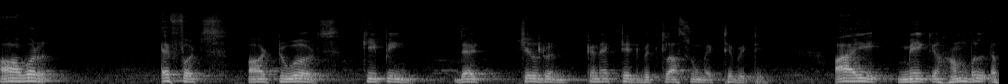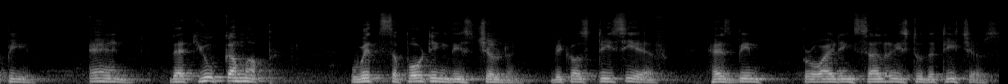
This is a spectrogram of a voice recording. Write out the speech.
our efforts are towards keeping that children connected with classroom activity. I make a humble appeal and that you come up with supporting these children because TCF has been providing salaries to the teachers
